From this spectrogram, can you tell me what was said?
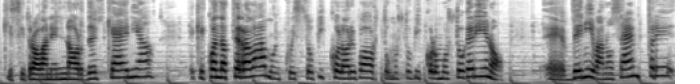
che si trova nel nord del Kenya, che quando atterravamo in questo piccolo aeroporto molto piccolo, molto carino, eh, venivano sempre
